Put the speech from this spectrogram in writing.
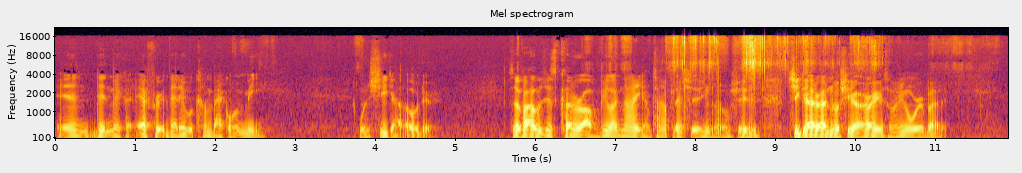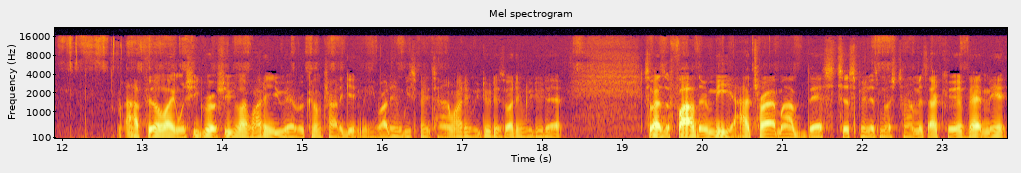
and didn't make an effort, that it would come back on me when she got older. So if I would just cut her off and be like, "Nah, I ain't got time for that shit," you know, she she got her. I know she alright, so I ain't gonna worry about it. I feel like when she grew up, she was like, "Why didn't you ever come try to get me? Why didn't we spend time? Why didn't we do this? Why didn't we do that?" So as a father, me, I tried my best to spend as much time as I could. That meant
